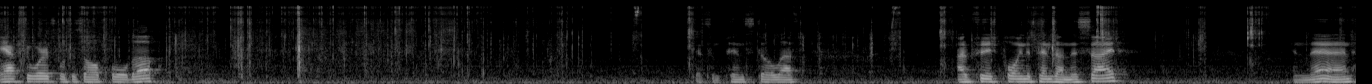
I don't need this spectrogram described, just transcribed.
afterwards, once it's all pulled up, got some pins still left. I've finished pulling the pins on this side. And then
